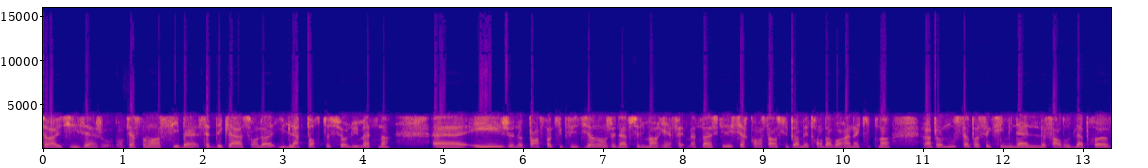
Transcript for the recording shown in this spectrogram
sera utilisé un jour. Donc à ce moment-ci, ben, cette déclaration-là, il la porte sur lui maintenant, euh, et je ne pense pas qu'il puisse dire non, je n'ai absolument rien fait. Maintenant, est-ce que les circonstances lui permettront d'avoir un acquittement? Rappelons-nous, c'est un procès criminel. Le fardeau de la preuve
